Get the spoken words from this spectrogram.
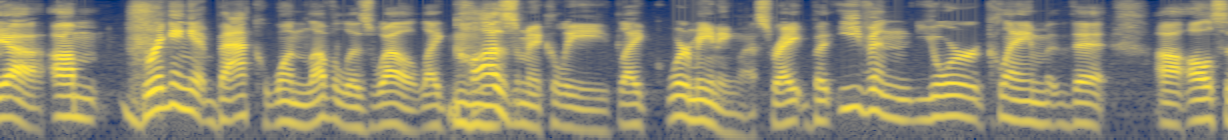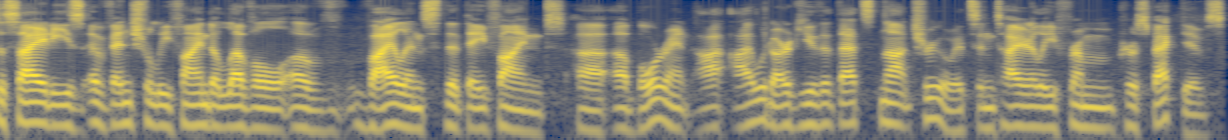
Yeah. Um bringing it back one level as well. Like Mhm. cosmically, like we're meaningless, right? But even your claim that uh, all societies eventually find a level of violence that they find uh, abhorrent, I, I would argue that that's not true. It's entirely from perspectives.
